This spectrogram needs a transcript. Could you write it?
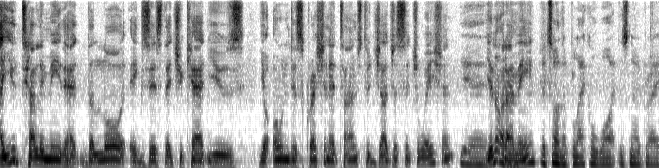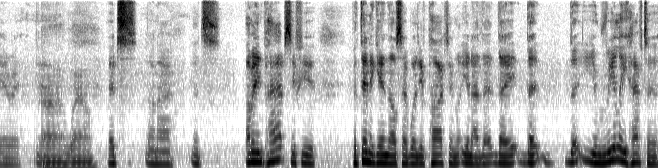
Are you telling me that the law exists that you can't use your own discretion at times to judge a situation? yeah, You know what I mean? it's either black or white. There's no grey area. Yeah. Ah, wow. It's I know it's. I mean, perhaps if you, but then again, they'll say, well, you've parked in. You know that they that that you really have to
